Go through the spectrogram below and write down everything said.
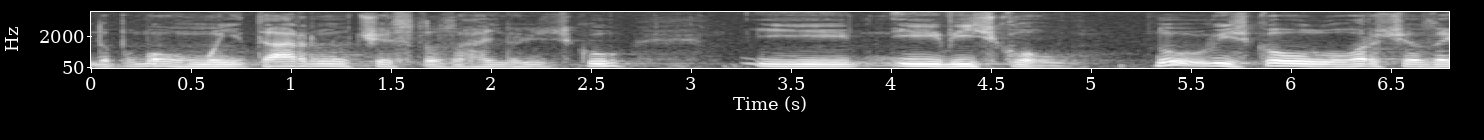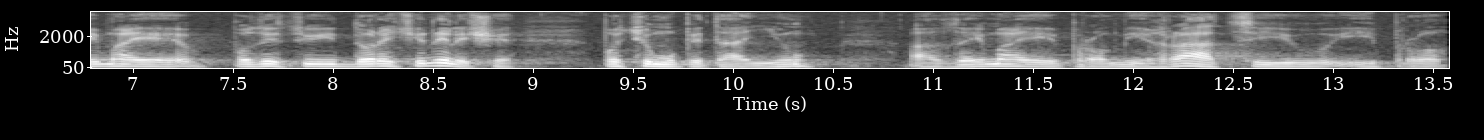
допомогу гуманітарну, чисто загальнолюдську і, і військову. Ну, військову Угорщина займає позицію, до речі, не лише по цьому питанню, а займає і про міграцію, і про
